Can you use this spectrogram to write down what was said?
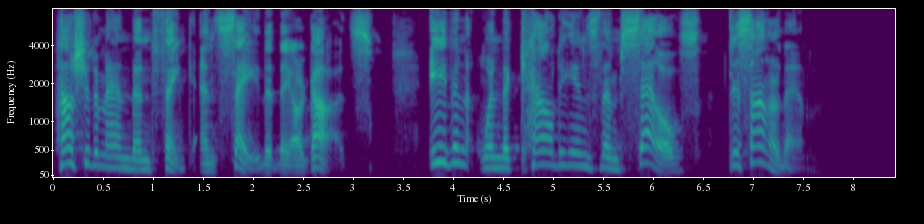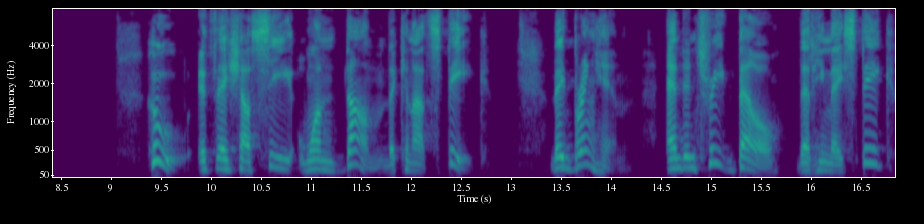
How should a man then think and say that they are gods, even when the Chaldeans themselves dishonor them? Who, if they shall see one dumb that cannot speak, they bring him and entreat Bel that he may speak,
